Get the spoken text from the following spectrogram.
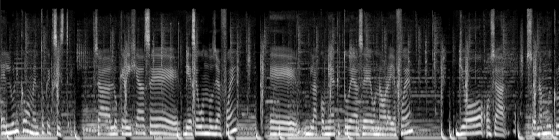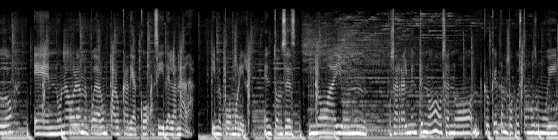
el único momento que existe. O sea, lo que dije hace 10 segundos ya fue, eh, la comida que tuve hace una hora ya fue. Yo, o sea, suena muy crudo, en una hora me puede dar un paro cardíaco así de la nada y me puedo morir. Entonces, no hay un o sea, realmente no, o sea, no, creo que tampoco estamos muy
